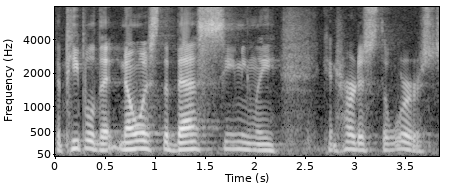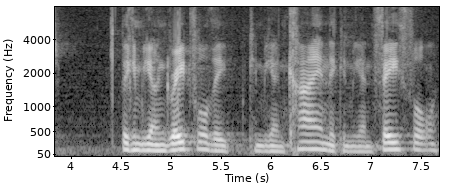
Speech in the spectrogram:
the people that know us the best seemingly can hurt us the worst. They can be ungrateful, they can be unkind, they can be unfaithful,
